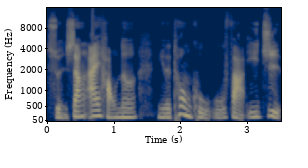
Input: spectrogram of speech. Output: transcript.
损伤哀嚎呢？你的痛苦无法医治。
